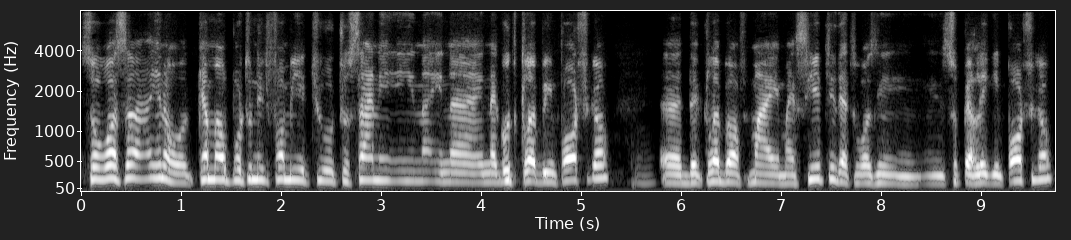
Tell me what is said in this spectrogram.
So it was uh, you know come opportunity for me to to sign in in a, in a good club in Portugal, uh, the club of my my city that was in, in Super League in Portugal,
